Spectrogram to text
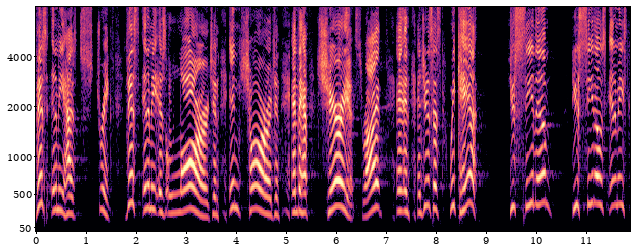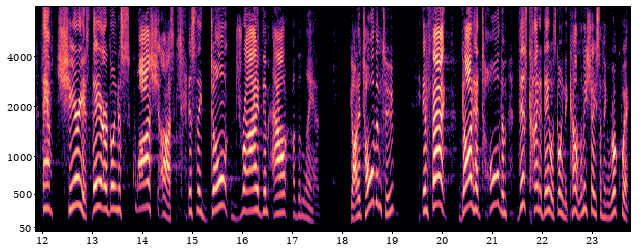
This enemy has strength. This enemy is large and in charge, and, and they have chariots, right? And, and, and Judah says, We can't. Do you see them? Do you see those enemies? They have chariots. They are going to squash us. And so they don't drive them out of the land. God had told them to. In fact, God had told them this kind of day was going to come. Let me show you something real quick.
